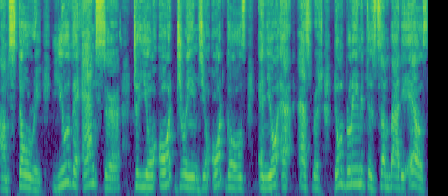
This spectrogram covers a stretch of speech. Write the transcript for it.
um, story. You're the answer to your own dreams, your own goals, and your aspirations. Don't blame it to somebody else.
